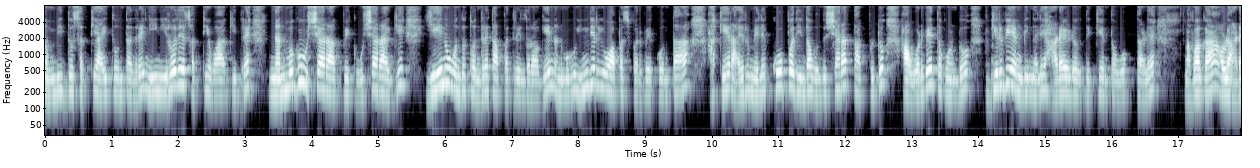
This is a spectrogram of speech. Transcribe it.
ನಂಬಿದ್ದು ಸತ್ಯ ಆಯಿತು ಅಂತಂದರೆ, ನೀನು ಇರೋದೇ ಸತ್ಯವಾಗಿದ್ದರೆ ನನ್ನ ಮಗು ಹುಷಾರಾಗಬೇಕು. ಹುಷಾರಾಗಿ ಏನೂ ಒಂದು ತೊಂದರೆ ತಾಪತ್ರೆ ಇಲ್ದಿರೋಗೆ ನನ್ನ ಮಗು ಹಿಂದಿರುಗಿ ವಾಪಸ್ ಬರಬೇಕು ಅಂತ ಆಕೆ ರಾಯರ ಮೇಲೆ ಕೋಪದಿಂದ ಒಂದು ಷರತ್ತು ಹಾಕ್ಬಿಟ್ಟು ಆ ಒಡವೆ ತಗೊಂಡು ಗಿರ್ವಿ ಅಂಗಡಿನಲ್ಲಿ ಹಡ ಇಡೋದಕ್ಕೆ ಅಂತ ಹೋಗ್ತಾಳೆ. ಅವಾಗ ಅವಳು ಹಡ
